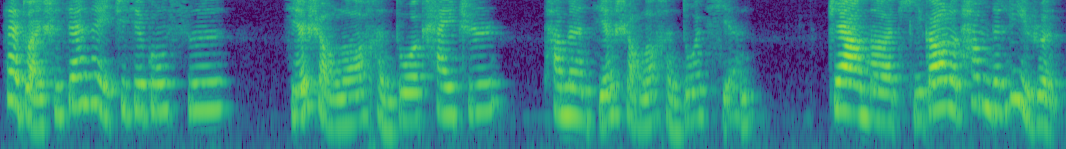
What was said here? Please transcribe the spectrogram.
在短时间内，这些公司节省了很多开支，他们节省了很多钱，这样呢，提高了他们的利润，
